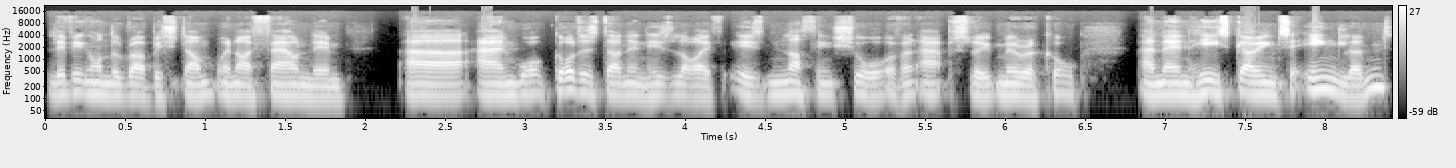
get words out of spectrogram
living on the rubbish dump when I found him uh, and what God has done in his life is nothing short of an absolute miracle. And then he's going to England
